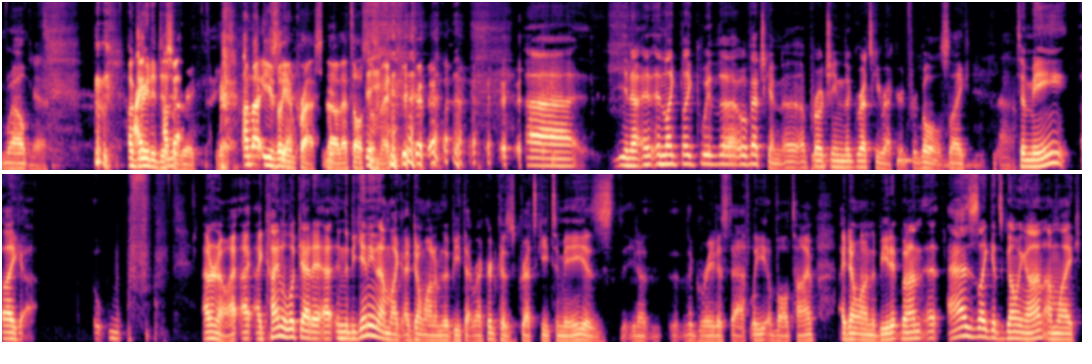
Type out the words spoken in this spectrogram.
Well, yeah. agree I, to disagree. I'm not, I'm not easily yeah. impressed. No, that's also me. uh, you know, and, and, like like with uh, Ovechkin uh, approaching the Gretzky record for goals, like no. to me, like I don't know. I, I kind of look at it at, in the beginning. I'm like, I don't want him to beat that record because Gretzky to me is, you know, the greatest athlete of all time. I don't want him mm-hmm. to beat it. But on, uh, as like it's going on, I'm like,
